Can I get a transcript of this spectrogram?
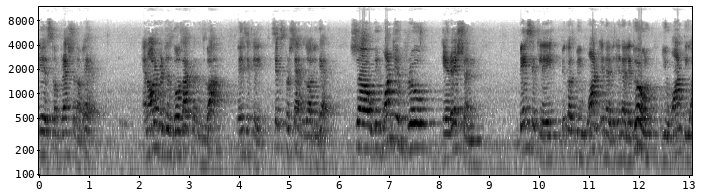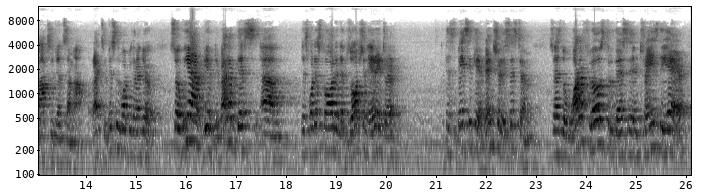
is compression of air. And all of it just goes up and it's gone. Basically, 6% is all you get. So we want to improve aeration basically because we want in a, in a lagoon, you want the oxygen somehow, right? So this is what we're going to do. So we, are, we have developed this, um, this what is called an absorption aerator. This is basically a venturi system. So as the water flows through this, it entrains the air,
